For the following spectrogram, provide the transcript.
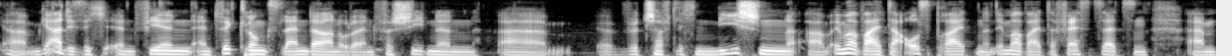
ähm, ja, die sich in vielen Entwicklungsländern oder in verschiedenen ähm, wirtschaftlichen Nischen äh, immer weiter ausbreiten und immer weiter festsetzen, ähm,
